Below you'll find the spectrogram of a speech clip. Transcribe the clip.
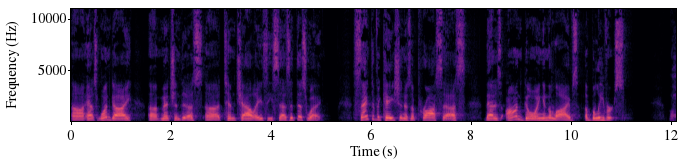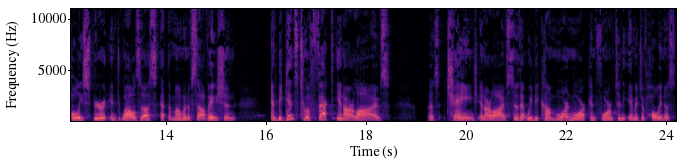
Uh, as one guy uh, mentioned this, uh, Tim Challies, he says it this way Sanctification is a process that is ongoing in the lives of believers. The Holy Spirit indwells us at the moment of salvation and begins to affect in our lives uh, change in our lives so that we become more and more conformed to the image of holiness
